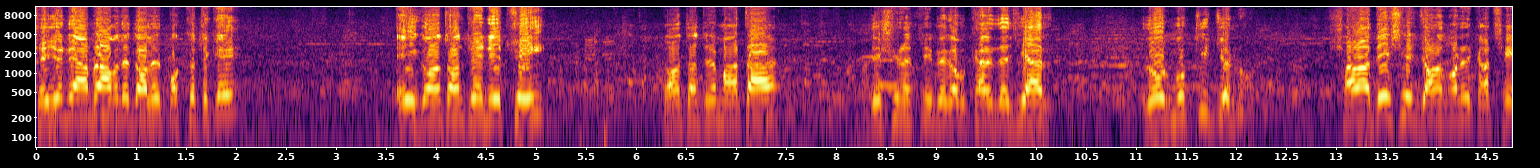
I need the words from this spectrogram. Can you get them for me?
সেই জন্য আমরা আমাদের দলের পক্ষ থেকে এই গণতন্ত্রের নেত্রী গণতন্ত্রের মাতা দেশনেত্রী বেগম খালেদা জিয়ার রোগ মুক্তির জন্য সারা দেশের জনগণের কাছে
